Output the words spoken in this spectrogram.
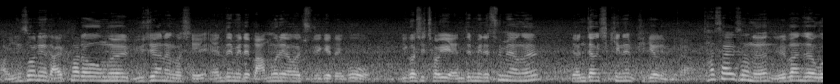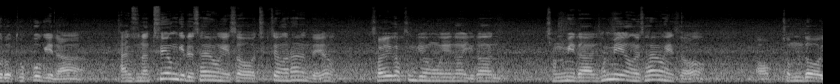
어, 인선의 날카로움을 유지하는 것이 엔드밀의 마무리형을 줄이게 되고 이것이 저희 엔드밀의 수명을 연장시키는 비결입니다. 타사에서는 일반적으로 돋보기나 단순한 투영기를 사용해서 측정을 하는데요. 저희 같은 경우에는 이런 정밀한 현미형을 사용해서 어, 좀더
